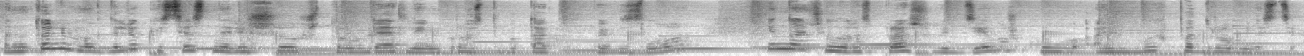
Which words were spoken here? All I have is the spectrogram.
Анатолий Магдалюк, естественно, решил, что вряд ли им просто вот так повезло, и начал расспрашивать девушку о любых подробностях.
